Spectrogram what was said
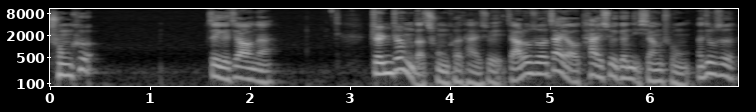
冲克，这个叫呢真正的冲克太岁。假如说再有太岁跟你相冲，那就是。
